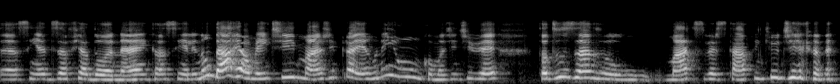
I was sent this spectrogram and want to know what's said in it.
é, assim, é desafiador, né? Então, assim, ele não dá realmente margem para erro nenhum, como a gente vê todos os anos, o Max Verstappen que o diga, né?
